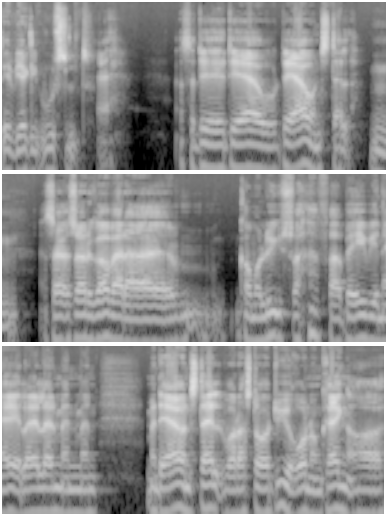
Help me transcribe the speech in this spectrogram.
det er virkelig uselt. Ja, altså det, det, er, jo, det er jo en stald. Mm. Så, så er det godt være, der øh, kommer lys fra, fra babyen af, eller eller andet, men, men, men det er jo en stald, hvor der står dyr rundt omkring, og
